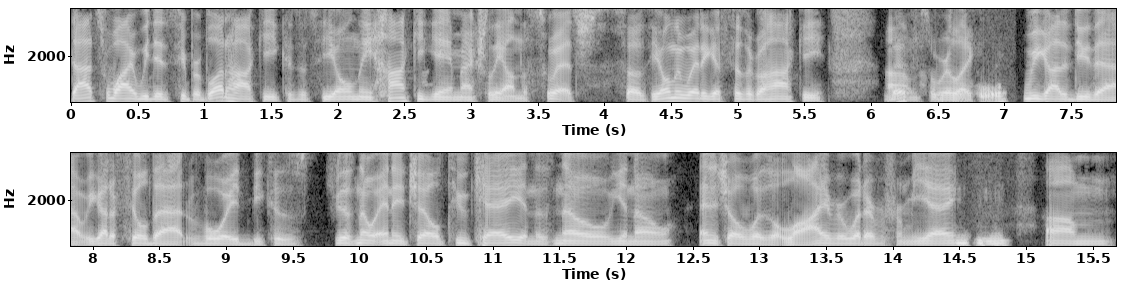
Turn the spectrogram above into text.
that's why we did Super Blood Hockey because it's the only hockey game actually on the Switch. So it's the only way to get physical hockey. Um, so we're like, cool. we got to do that. We got to fill that void because there's no NHL 2K and there's no, you know, NHL was it live or whatever from EA. Um,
